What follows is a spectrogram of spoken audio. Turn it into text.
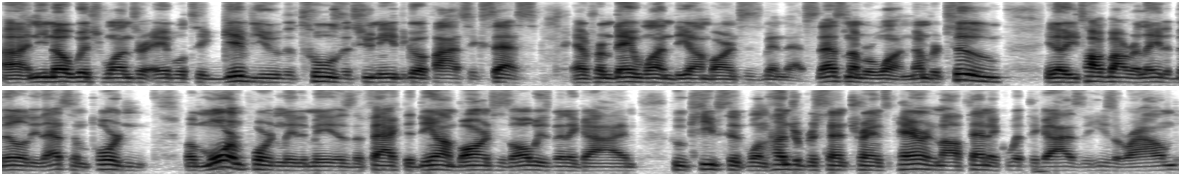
Uh, and you know which ones are able to give you the tools that you need to go find success. And from day one, Deion Barnes has been that. So that's number one. Number two, you know, you talk about relatability. That's important. But more importantly to me is the fact that Deion Barnes has always been a guy who keeps it 100% transparent and authentic with the guys that he's around.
